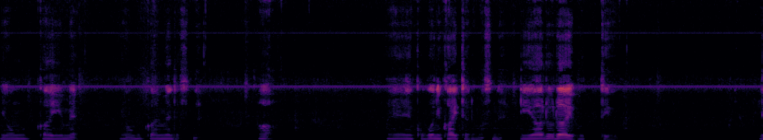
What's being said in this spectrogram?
4回目。4回目ですね。あ、えーここに書いてありますね。リアルライブっていう、え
